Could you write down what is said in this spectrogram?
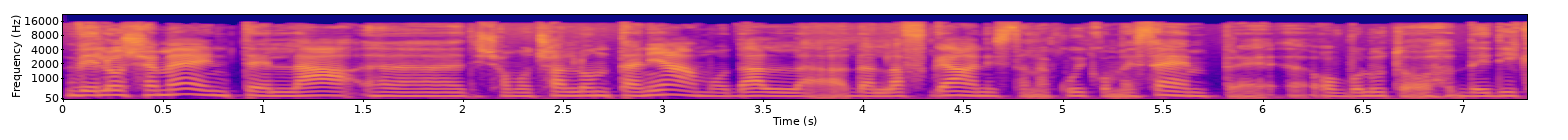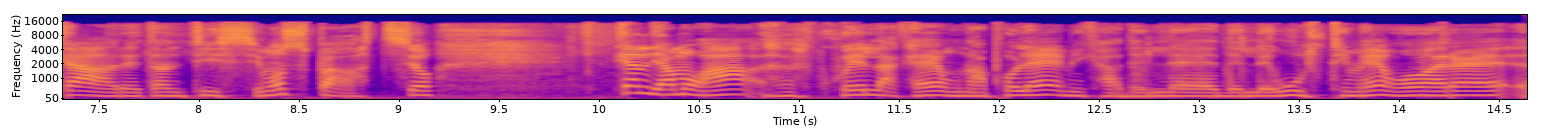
velocemente la, eh, diciamo, ci allontaniamo dal, dall'Afghanistan a cui come sempre eh, ho voluto dedicare tantissimo spazio e andiamo a eh, quella che è una polemica delle, delle ultime ore, eh,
